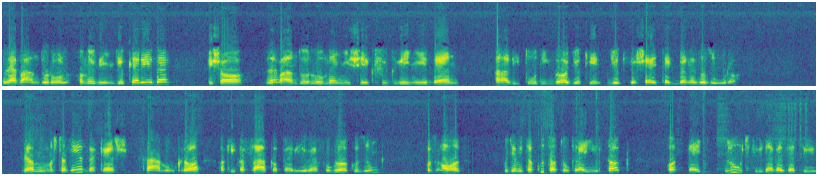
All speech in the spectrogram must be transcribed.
levándorol a növény gyökerébe, és a levándorló mennyiség függvényében állítódik be a gyöké, gyökérsejtekben ez az óra. De ami most az érdekes számunkra, akik a szálkaperjével foglalkozunk, az az, hogy amit a kutatók leírtak, azt egy lútfű nevezetű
